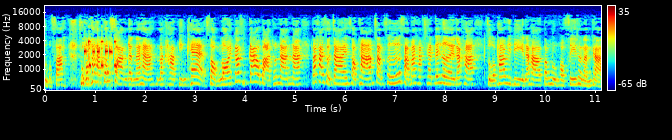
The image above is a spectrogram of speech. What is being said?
สุขภาพสุขภาพต้องฟังกันนะคะ ราคาเพียงแค่ 299 บาทเท่านั้นนะ ถ้าใครสนใจสอบถามสั่งซื้อสามารถทักแชทได้เลยนะคะ สุขภาพดีๆนะคะ ต้องรูมคอฟฟี่เท่านั้นค่ะ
